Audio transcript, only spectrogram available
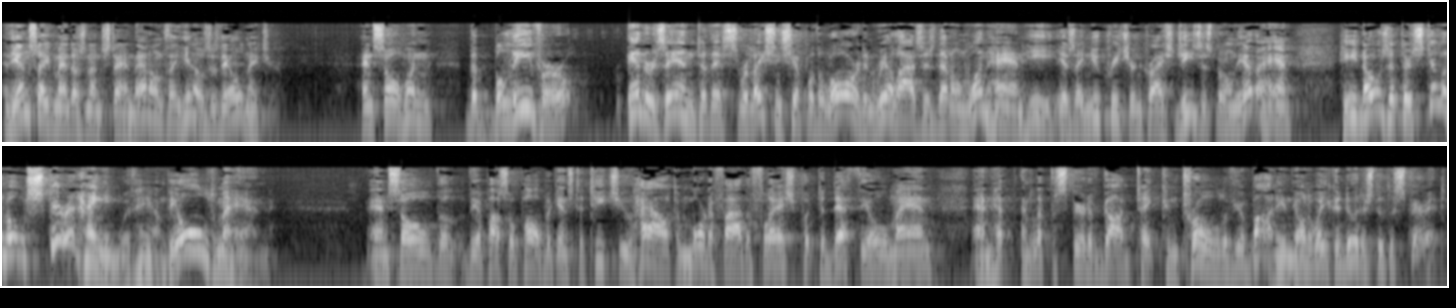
And the unsaved man doesn't understand that. The only thing he knows is the old nature. And so when the believer enters into this relationship with the Lord and realizes that on one hand he is a new creature in Christ Jesus, but on the other hand, he knows that there's still an old spirit hanging with him, the old man. And so the, the Apostle Paul begins to teach you how to mortify the flesh, put to death the old man, and, have, and let the Spirit of God take control of your body. And the only way you can do it is through the Spirit.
